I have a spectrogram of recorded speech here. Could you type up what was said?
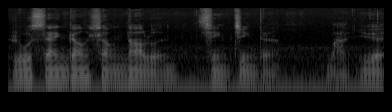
如山岗上那轮静静的满月。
